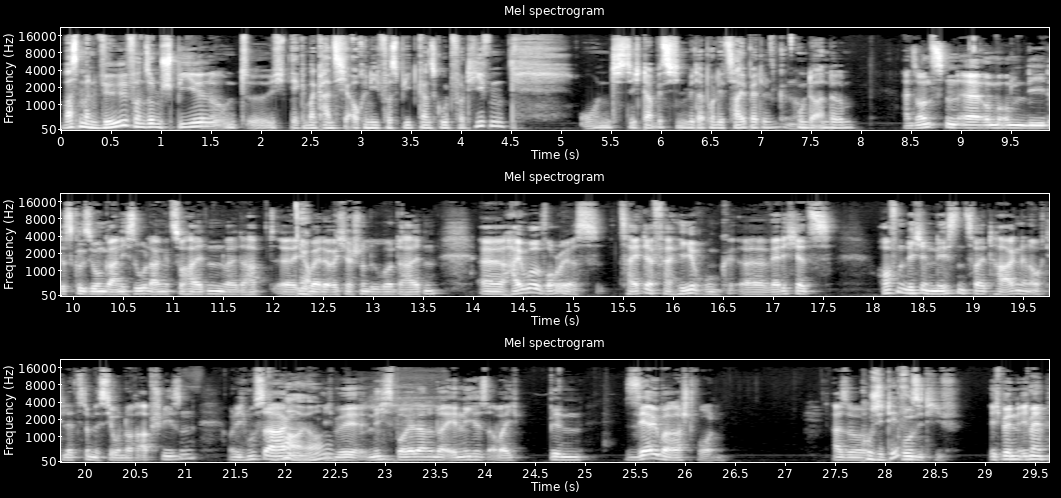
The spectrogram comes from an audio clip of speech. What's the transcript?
was man will von so einem Spiel. Genau. Und äh, ich denke, man kann sich auch in Need for Speed ganz gut vertiefen und sich da ein bisschen mit der Polizei betteln, genau. unter anderem. Ansonsten, äh, um, um die Diskussion gar nicht so lange zu halten, weil da habt äh, ja. ihr beide euch ja schon drüber unterhalten. Äh, Hyrule Warriors, Zeit der Verheerung, äh, werde ich jetzt hoffentlich in den nächsten zwei Tagen dann auch die letzte Mission noch abschließen. Und ich muss sagen, ah, ja. ich will nicht spoilern oder ähnliches, aber ich bin sehr überrascht worden. Also positiv. Positiv. Ich bin, ich meine,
